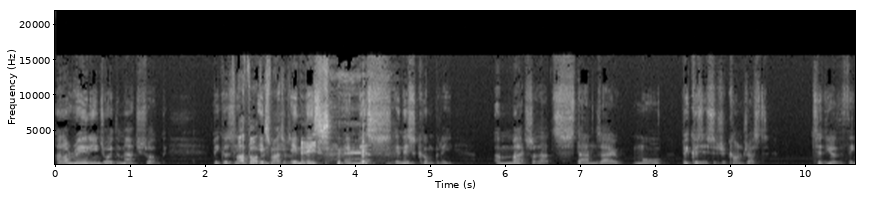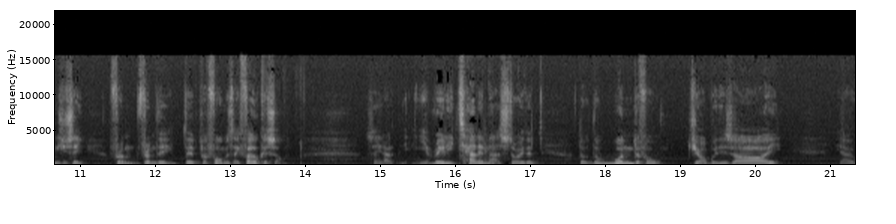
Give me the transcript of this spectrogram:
and I really enjoyed the match as well because in, I thought in, this match was in ace. this in this in this company, a match like that stands out more because it's such a contrast to the other things you see from from the the performers they focus on. So you know, you're really telling that story that the, the wonderful job with his eye. You know,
